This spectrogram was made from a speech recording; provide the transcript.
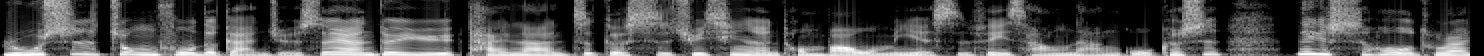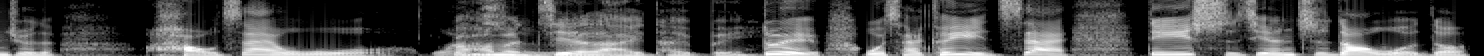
如释重负的感觉。虽然对于台南这个失去亲人同胞，我们也是非常难过，可是那个时候我突然觉得，好在我把他们接来台北，对，我才可以在第一时间知道我的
